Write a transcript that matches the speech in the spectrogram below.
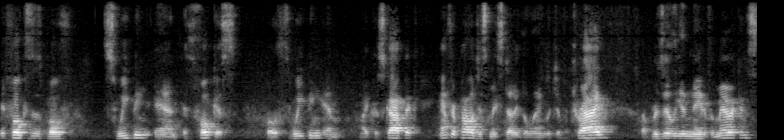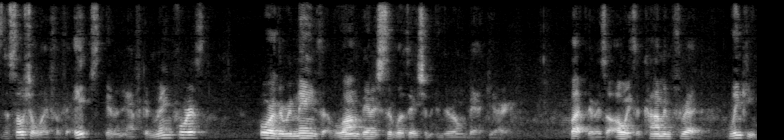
It focuses both sweeping and its focus both sweeping and microscopic. Anthropologists may study the language of a tribe, of Brazilian Native Americans, the social life of apes in an African rainforest, or the remains of long vanished civilization in their own backyard. But there is always a common thread linking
